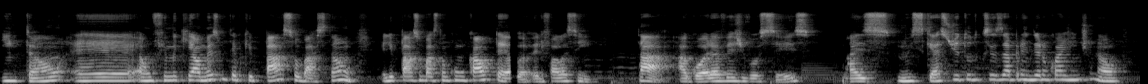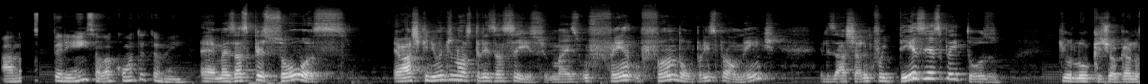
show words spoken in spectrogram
Então, é, é um filme que, ao mesmo tempo que passa o bastão, ele passa o bastão com cautela. Ele fala assim: tá, agora é a vez de vocês, mas não esquece de tudo que vocês aprenderam com a gente, não. A nossa experiência, ela conta também. É, mas as pessoas. Eu acho que nenhum de nós três acha isso, mas o, fan, o fandom, principalmente, eles acharam que foi desrespeitoso que o Luke jogando.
